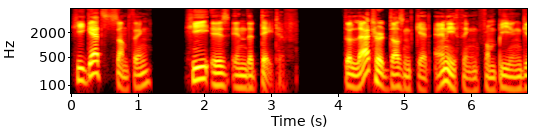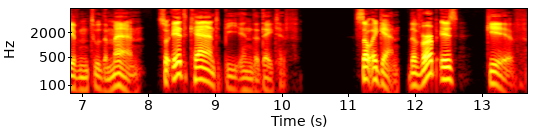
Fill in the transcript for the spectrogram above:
he gets something, he is in the dative. The latter doesn't get anything from being given to the man, so it can't be in the dative. So again, the verb is give.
